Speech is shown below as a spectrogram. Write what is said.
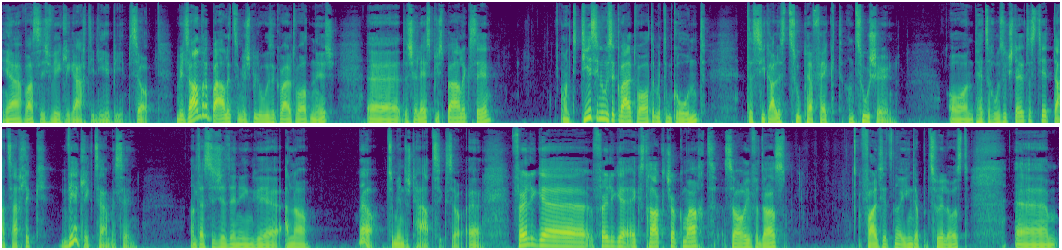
Ja, was ist wirklich echte Liebe? So, weil das andere Pärchen zum Beispiel ausgewählt worden ist, äh, das ist ein lesbisches Pärchen gesehen. Und die sind ausgewählt worden mit dem Grund, dass sie alles zu perfekt und zu schön. Und hat sich herausgestellt, dass die tatsächlich wirklich zusammen sind. Und das ist ja dann irgendwie auch noch, ja, zumindest herzig so. Äh, völliger völlige Extrakt schon gemacht. Sorry für das. Falls jetzt noch irgendjemand zulässt. Ähm,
